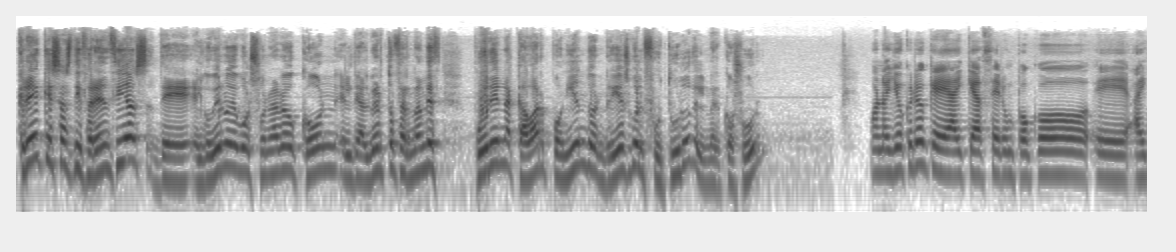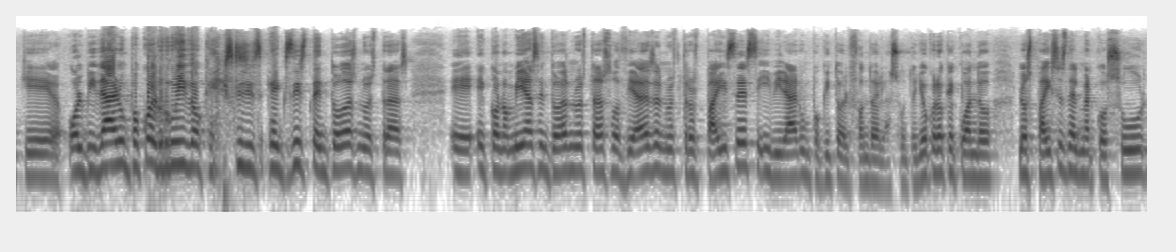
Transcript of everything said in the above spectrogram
¿Cree que esas diferencias del gobierno de Bolsonaro con el de Alberto Fernández pueden acabar poniendo en riesgo el futuro del Mercosur? Bueno, yo creo que hay que hacer un poco, eh, hay que olvidar un poco el ruido que, existe en todas nuestras eh, economías, en todas nuestras sociedades, en nuestros países y virar un poquito el fondo del asunto. Yo creo que cuando los países del Mercosur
